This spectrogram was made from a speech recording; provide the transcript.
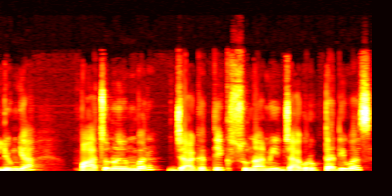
लिहून घ्या. पाच नोव्हेंबर जागतिक सुनामी जागरूकता दिवस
